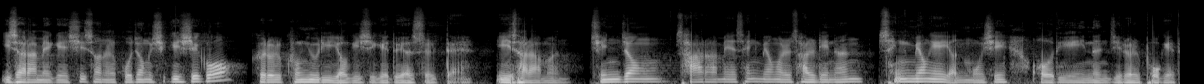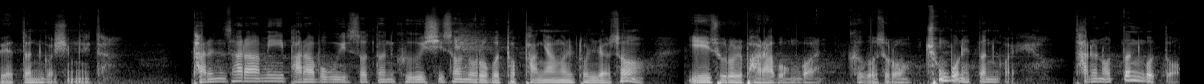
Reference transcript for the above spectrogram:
이 사람에게 시선을 고정시키시고 그를 긍휼히 여기시게 되었을 때 이 사람은 진정 사람의 생명을 살리는 생명의 연못이 어디에 있는지를 보게 되었던 것입니다. 다른 사람이 바라보고 있었던 그 시선으로부터 방향을 돌려서 예수를 바라본 것, 그것으로 충분했던 거예요. 다른 어떤 것도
